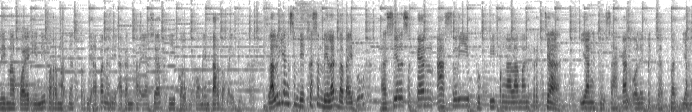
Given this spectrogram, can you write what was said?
lima poin ini formatnya seperti apa nanti akan saya share di kolom komentar Bapak Ibu. Lalu yang kesembilan Bapak Ibu, hasil scan asli bukti pengalaman kerja yang disahkan oleh pejabat yang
